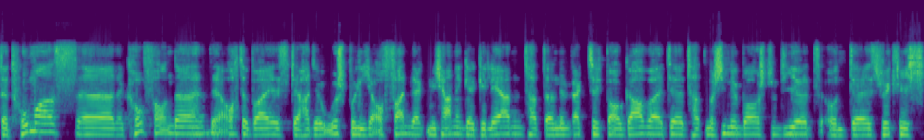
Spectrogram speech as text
der Thomas, äh, der Co-Founder, der auch dabei ist, der hat ja ursprünglich auch Feinwerkmechaniker gelernt, hat dann im Werkzeugbau gearbeitet, hat Maschinenbau studiert und der ist wirklich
